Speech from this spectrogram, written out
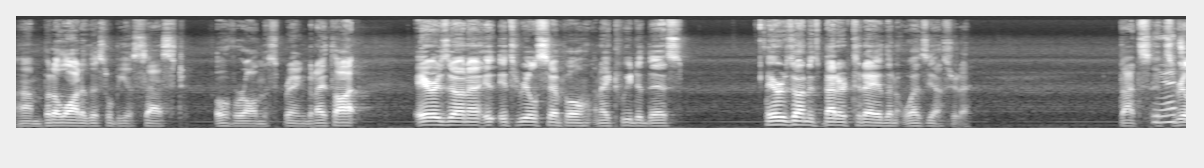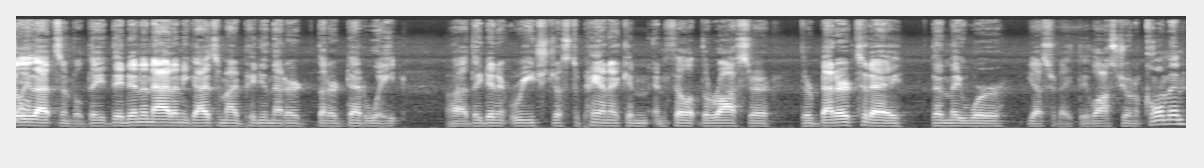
Um, but a lot of this will be assessed overall in the spring. But I thought Arizona, it, it's real simple, and I tweeted this. Arizona is better today than it was yesterday. That's it's really that simple. They they didn't add any guys, in my opinion, that are that are dead weight. Uh, they didn't reach just to panic and, and fill up the roster. They're better today than they were yesterday. They lost Jonah Coleman.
